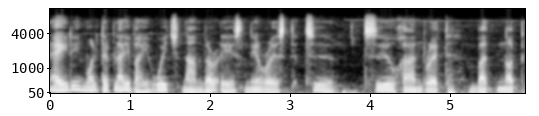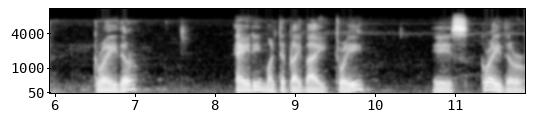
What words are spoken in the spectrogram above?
80 multiplied by which number is nearest to 200 but not greater. 80 multiplied by 3 is greater.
